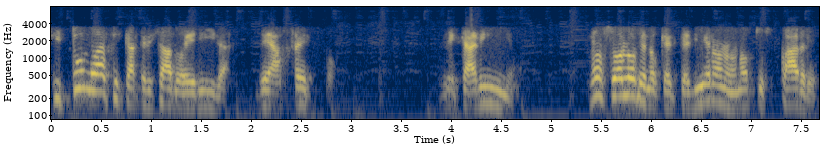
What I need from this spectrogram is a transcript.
Si tú no has cicatrizado heridas de afecto, de cariño, no solo de lo que te dieron o no tus padres,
